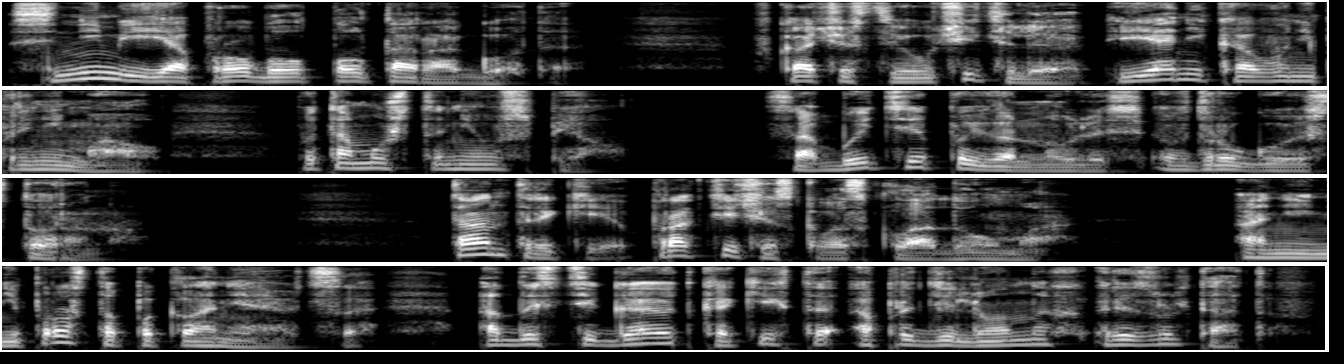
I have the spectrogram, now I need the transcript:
С ними я пробыл полтора года. В качестве учителя я никого не принимал, потому что не успел. События повернулись в другую сторону. Тантрики практического склада ума они не просто поклоняются, а достигают каких-то определенных результатов.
